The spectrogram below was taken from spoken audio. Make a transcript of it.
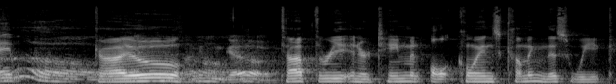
Hey, Oh. Kyle. Look at him go. Top three entertainment altcoins coming this week.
